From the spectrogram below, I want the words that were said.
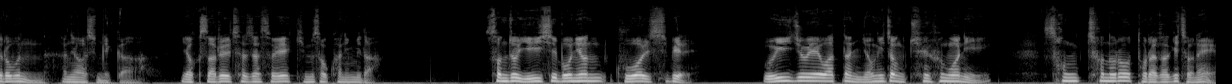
여러분 안녕하십니까 역사를 찾아서의 김석환입니다 선조 25년 9월 10일 의주에 왔던 영의정 최흥원이 성천으로 돌아가기 전에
